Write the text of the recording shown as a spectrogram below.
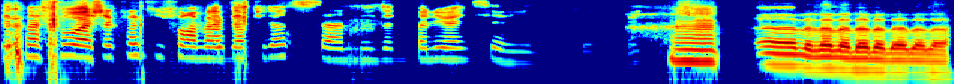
C'est pas faux, à chaque fois qu'ils font un backdoor pilote, ça ne donne pas lieu à une série. Mm. Ah là là là là là là là.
